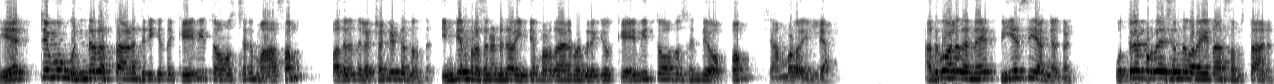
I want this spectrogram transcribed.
ഏറ്റവും ഉന്നത സ്ഥാനത്തിരിക്കുന്ന കെ വി തോമസിന് മാസം പതിനൊന്ന് ലക്ഷം കിട്ടുന്നുണ്ട്. ഇന്ത്യൻ പ്രസിഡന്റിനോ ഇന്ത്യൻ പ്രധാനമന്ത്രിക്കോ കെ വി തോമസിന്റെ ഒപ്പം ശമ്പളം ഇല്ല. അതുപോലെ തന്നെ പി എസ് സി അംഗങ്ങൾ. ഉത്തർപ്രദേശ് എന്ന് പറയുന്ന സംസ്ഥാനം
